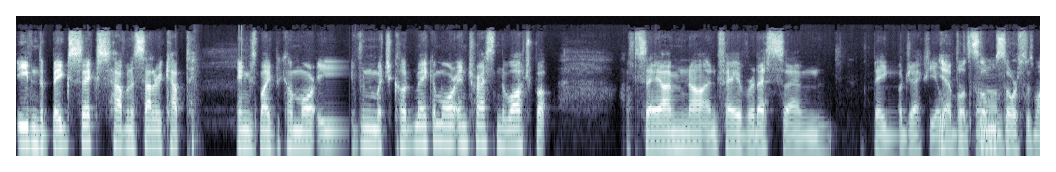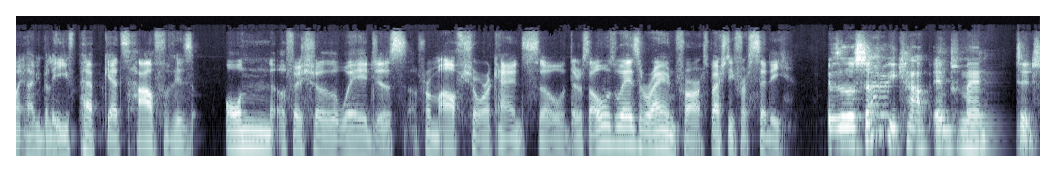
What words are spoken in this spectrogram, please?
even the big six having a salary cap things might become more even, which could make it more interesting to watch. But I have to say I'm not in favour of this um, big project. Yeah, but some on. sources might have you believe Pep gets half of his unofficial wages from offshore accounts. So there's always ways around for, especially for City. If there's a salary cap implemented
